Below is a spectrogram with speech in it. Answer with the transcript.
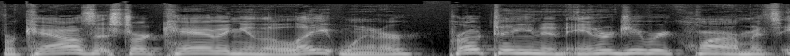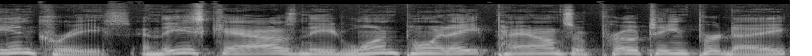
For cows that start calving in the late winter, protein and energy requirements increase, and these cows need 1.8 pounds of protein per day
